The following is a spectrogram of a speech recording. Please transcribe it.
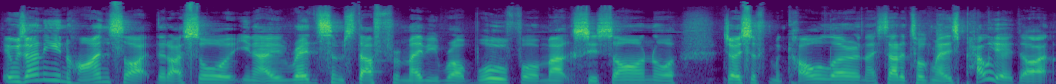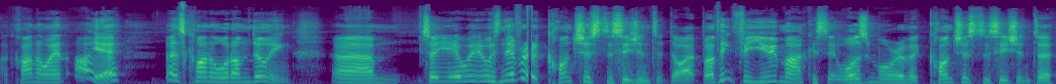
it was only in hindsight that I saw, you know, read some stuff from maybe Robb Wolf or Mark Sisson or Joseph Mercola, and they started talking about this paleo diet. I kind of went, oh yeah, that's kind of what I'm doing. Um, so yeah, it was never a conscious decision to diet, but I think for you, Marcus, it was more of a conscious decision to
